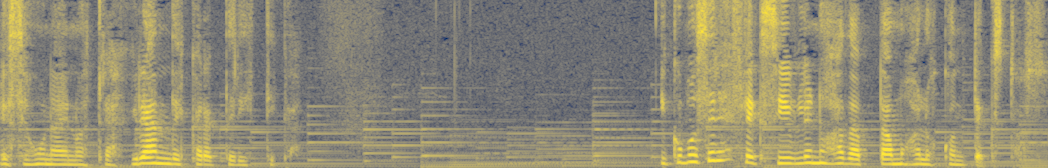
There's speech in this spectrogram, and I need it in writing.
Esa es una de nuestras grandes características. Y como seres flexibles nos adaptamos a los contextos.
